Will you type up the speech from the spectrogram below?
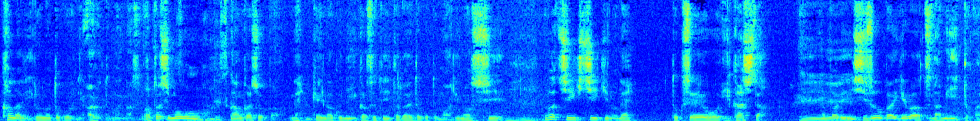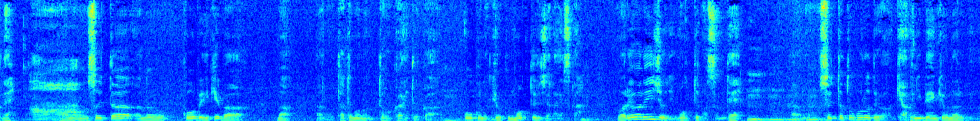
かなりいろんなところにあると思います。私も何箇所かね見学に行かせていただいたこともありますし、やっぱ地域地域のね特性を生かしたやっぱり静岡行けば津波とかねああのそういったあの神戸行けば、まあ、あの建物の倒壊とか、多くの教訓持ってるじゃないですか、我々以上に持ってますんで、うんうんうん。あのそういったところでは逆に勉強になる部分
